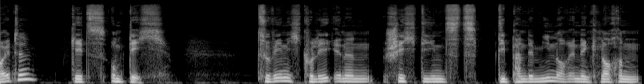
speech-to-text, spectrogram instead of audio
Heute geht's um dich. Zu wenig KollegInnen, Schichtdienst, die Pandemie noch in den Knochen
